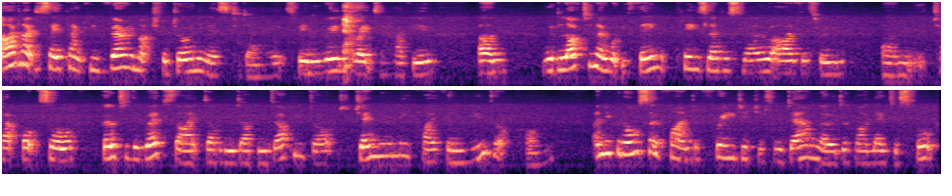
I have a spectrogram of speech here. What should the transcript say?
I'd like to say thank you very much for joining us today. It's been really great to have you. Um, we'd love to know what you think. Please let us know either through um, the chat box or go to the website www.genuinely-u.com and you can also find a free digital download of my latest book,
